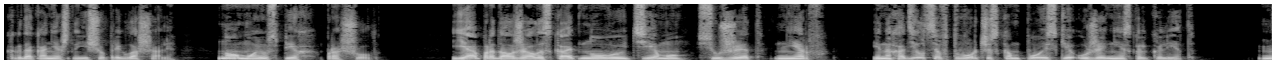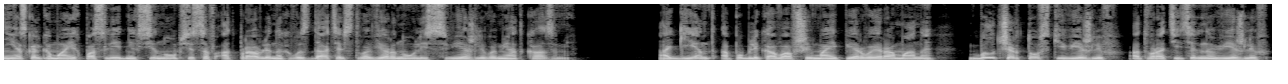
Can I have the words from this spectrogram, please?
когда, конечно, еще приглашали. Но мой успех прошел. Я продолжал искать новую тему, сюжет, нерв, и находился в творческом поиске уже несколько лет. Несколько моих последних синопсисов, отправленных в издательство, вернулись с вежливыми отказами. Агент, опубликовавший мои первые романы, был чертовски вежлив, отвратительно вежлив,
